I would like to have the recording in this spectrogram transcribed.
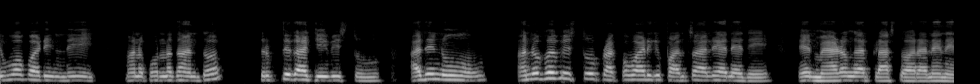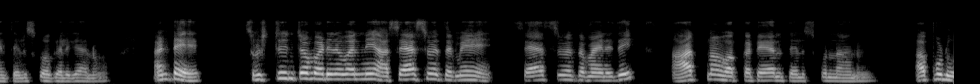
ఇవ్వబడింది మనకున్న దాంతో తృప్తిగా జీవిస్తూ అది నువ్వు అనుభవిస్తూ ప్రక్కవాడికి పంచాలి అనేది నేను మేడం గారి క్లాస్ ద్వారానే నేను తెలుసుకోగలిగాను. అంటే సృష్టించబడినవన్నీ అశాశ్వతమే శాశ్వతమైనది ఆత్మ ఒక్కటే అని తెలుసుకున్నాను. అప్పుడు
